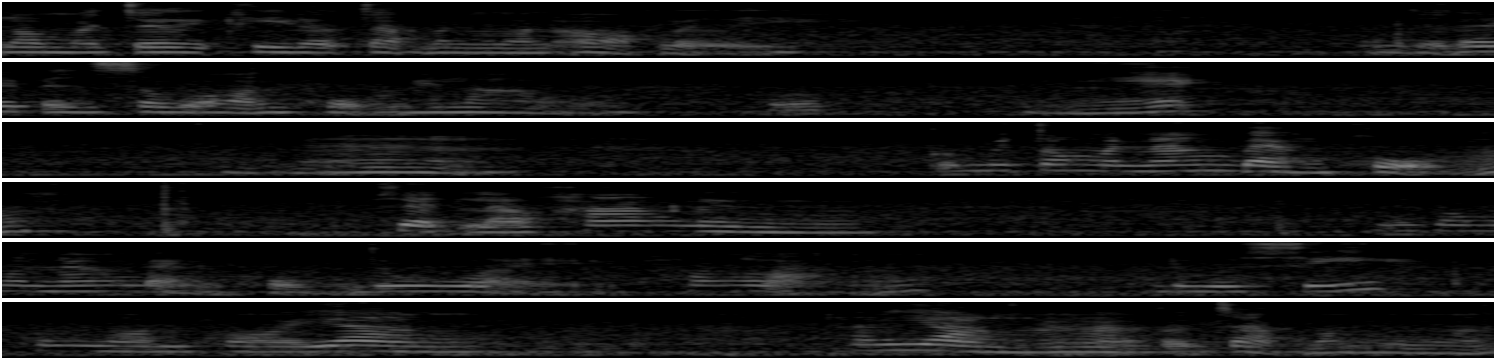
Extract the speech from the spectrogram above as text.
เรามาเจออีกทีเราจับมันม้วนออกเลย มันจะได้เป็นสวอนผมให้เราอย่างนี้เห็นไหมก็ไม่ต้องมานั่งแบ่งผม เสร็จแล้วข้างหนึ่งไม่ต้องมานั่งแบ่งผมด้วย ข้างหลัง ดูสิคนรอนพอยัง ถ้ายังนะคะก็จับมาม้วน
